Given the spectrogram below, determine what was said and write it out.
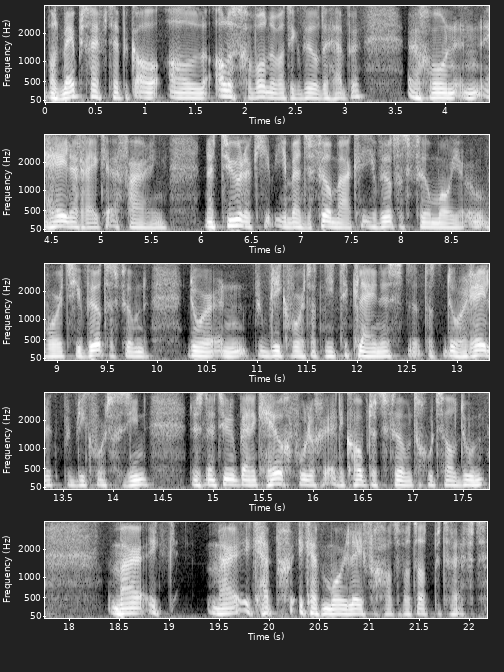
Wat mij betreft heb ik al, al alles gewonnen wat ik wilde hebben. Eh, gewoon een hele rijke ervaring. Natuurlijk, je, bent een filmmaker. Je wilt dat het veel mooier wordt. Je wilt het film door een publiek wordt dat niet te klein is. Dat, door redelijk publiek wordt gezien. Dus natuurlijk ben ik heel gevoelig en ik hoop dat de film het goed zal doen. Maar ik, maar ik, heb, ik heb een mooi leven gehad wat dat betreft.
